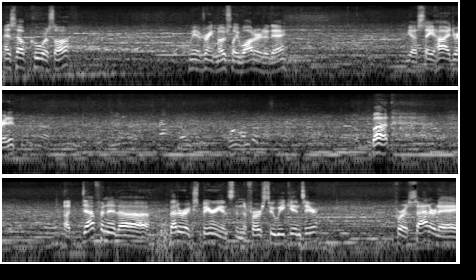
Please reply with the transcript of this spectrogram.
has helped cool us off. We have drank mostly water today. You gotta stay hydrated. But a definite uh, better experience than the first two weekends here. For a Saturday,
